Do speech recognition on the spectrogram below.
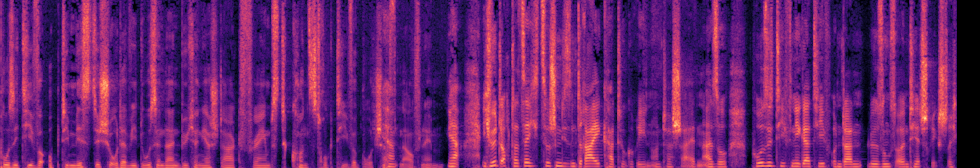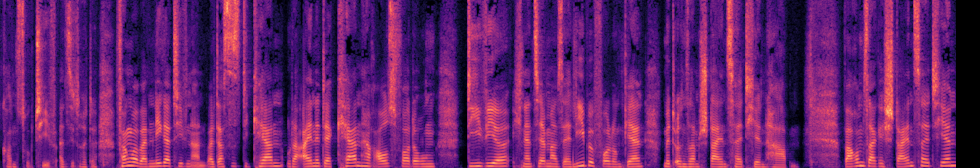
positive, optimistische oder wie du es in deinen Büchern ja stark framest, konstruktive Botschaften ja. aufnehmen. Ja, ich würde auch tatsächlich zwischen diesen drei Kategorien unterscheiden. Also positiv, negativ und dann lösungsorientiert, schrägstrich konstruktiv als die dritte. Fangen wir beim Negativen an, weil das ist die Kern oder eine der Kernherausforderungen, die wir, ich nenne es ja immer sehr liebevoll und gern, mit unserem Steinzeithirn haben. Warum sage ich Steinzeithirn?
